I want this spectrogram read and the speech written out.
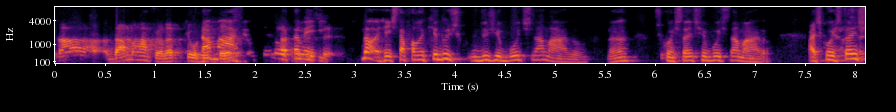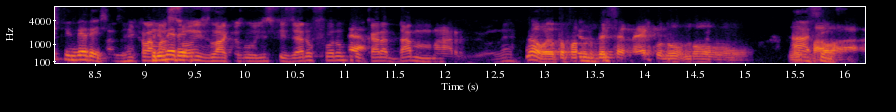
Da, da Marvel, né? Porque o da Marvel, exatamente. Não, a gente está falando aqui dos, dos reboots da Marvel, né? Os constantes reboots da Marvel. As constantes primeiras. As reclamações primeiras... lá que os Luiz fizeram foram pro é. cara da Marvel, né? Não, eu tô falando do Seneco no, no, no ah, falar. Sim.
